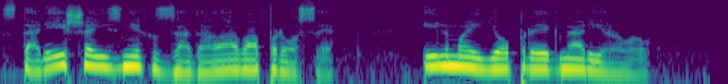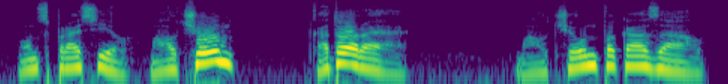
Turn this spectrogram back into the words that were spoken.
Старейшая из них задала вопросы. Ильма ее проигнорировал. Он спросил «Молчун? Которая?» Молчун показал.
